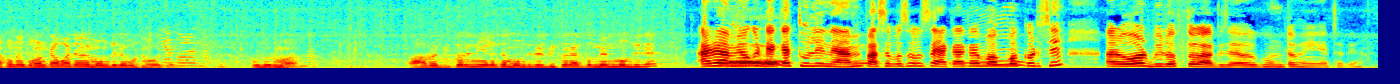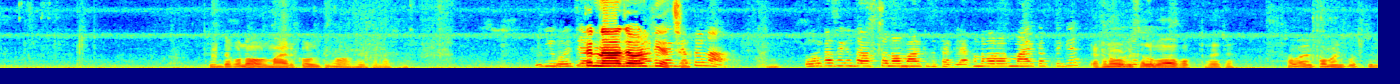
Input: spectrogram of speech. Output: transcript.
এখন ওই ঘণ্টা বাজাবে মন্দিরে বসে বসে। উদুর মা। আর ওই ভিতরে নিয়ে গেছে মন্দিরের ভিতরে একদম মেন মন্দিরে। আরে আমি ওকে ডেকে তুলি না আমি পাশে বসে বসে একা একা বক বক করছি আর ওর বিরক্ত লাগছে ওর ঘুমটা ভেঙে গেছে রে। চিন্তা করো ওর মায়ের কল থেকে আমার হয়ে চলে আসে কি হয়েছে তা না যাওয়ার কি আছে? তোর কাছে কিন্তু আসতো না মার কাছে থাকলে। এখন আবার ওর মায়ের কাছ থেকে এখন আমার বিশাল বাবা ভক্ত হয়েছে। সবাই কমেন্ট করছিল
